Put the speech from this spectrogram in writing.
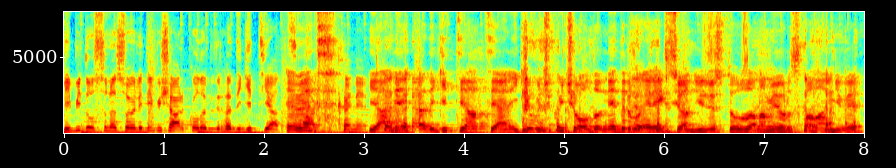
Libidosuna söylediği bir şarkı olabilir. Hadi git yat Evet. artık hani. Yani hadi git yat yani iki buçuk üç oldu nedir bu ereksiyon yüzüstü uzanamıyoruz falan gibi.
